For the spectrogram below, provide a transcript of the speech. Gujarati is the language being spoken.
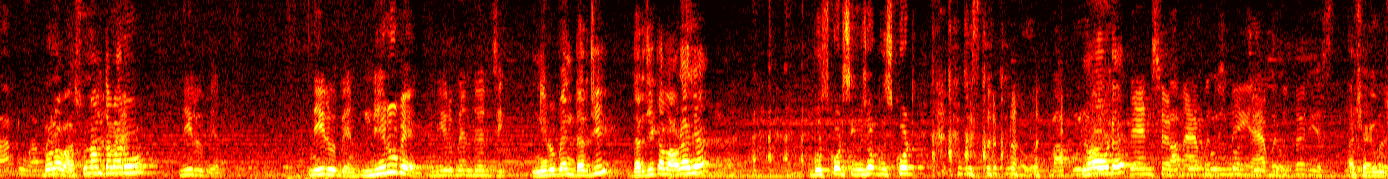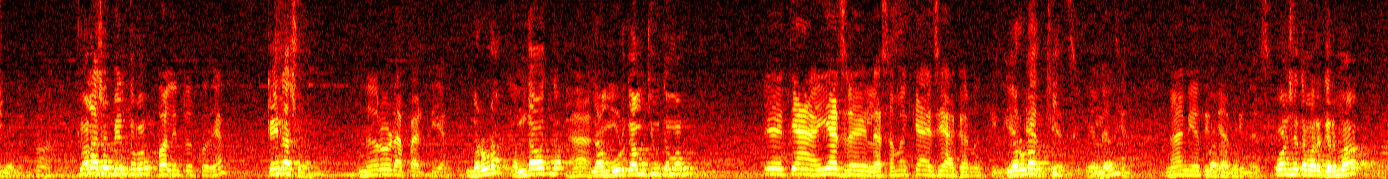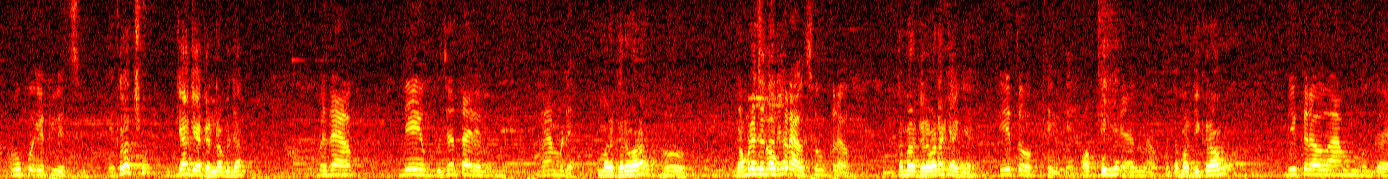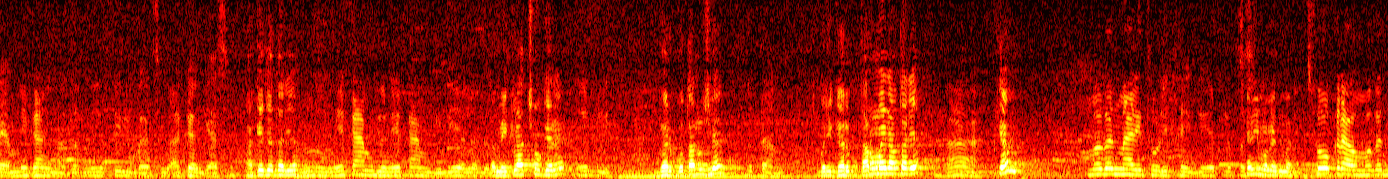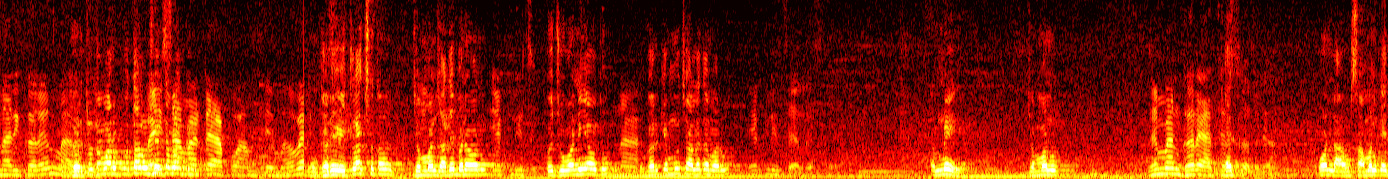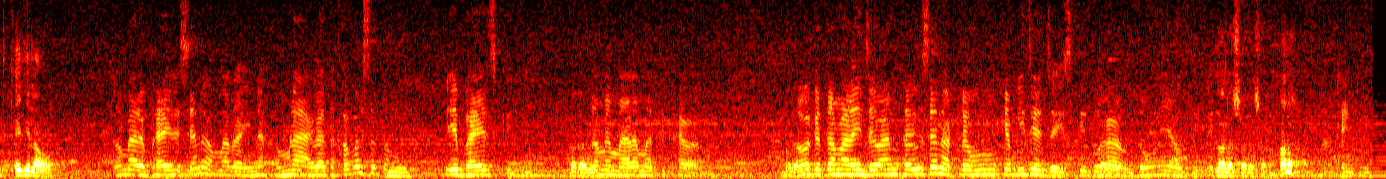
બાપુ બોલો બા શું નામ તમારું? નીરુબેન. નીરુબેન. નીરુબેન? નીરુબેન દરજી. નીરુબેન દરજી? દરજી કામ આવડે છે? બુસ્કોટ સીવશો બુસ્કોટ? બુસ્કોટ નો આવડે? પેન્ટ શર્ટ ને આ બધું નહીં આ બધું કરીએ અચ્છા એવું છે. ક્યાંના છો બેન તમે? કોલિન્ટર પર કઈના છો? નરોડા પાટિયા. નરોડા? અમદાવાદના. ના મૂળ ગામ કયું તમારું? એ ત્યાં અહીંયા જ રહેલા છે અમે ક્યાંય જ્યાં આગળ નથી નરોડા જ? નાની હતી ત્યાંથી જ કોણ છે તમારા ઘરમાં? હું એકલી જ છું. એકલા જ છો? ક્યાં ગયા ઘરના બધા? બધા બે જતા રહે ગામડે. તમારા ઘરવાળા? હો. ગામડે જતા છોકરાઓ છોકરાઓ. તમારા ઘરવાળા ક્યાં ગયા? એ તો ઓફ થઈ ગયા. ઓફ થઈ ગયા? તમારા દીકરાઓ? દીકરાઓ આમ ગયા મેઘાણીનગર ને પેલી બાજુ આગળ ગયા છે. આગે જતા રહ્યા? હમ એ કામ ગયું ને એ કામ ગયું બે અલગ તમે એકલા જ છો ઘરે? એકલી. ઘર પોતાનું છે? પોતાનું. પછી ઘર તારું મહિના આવતા રહ્યા? હા. કેમ? મગજમારી થોડી થઈ ગઈ એટલે પછી મગજમારી? છોકરાઓ મગજમારી કરે ને ઘર તો તમારું પોતાનું છે તમારે? માટે આપો આમ તેમ. હવે ઘરે એકલા જ છો તમે? જમવાનું જાતે બનાવવાનું? એકલી જ. કોઈ જોવા નહીં આવતું? ઘર કેમનું ચાલે તમારું? એકલી ચાલે છે. એમ નહીં? જમવાનું? જમવાનું ઘરે હાથે કોણ લાવો? સામાન કઈ કઈથી લાવો? અમારા ભાઈ છે ને અમારા અહીંના. હમણાં આવ્યા હતા. ખબર છે તમને? એ ભાઈ જ કીધું. તમે મારામાંથી ખાવાનું. હવે કે તમારે અહીં જવાનું થયું છે ને એટલે હું કે બીજે જઈશ. કીધું સારું તો હું અહીં આવતી ના ના સરસ સરસ હા થેન્ક યુ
